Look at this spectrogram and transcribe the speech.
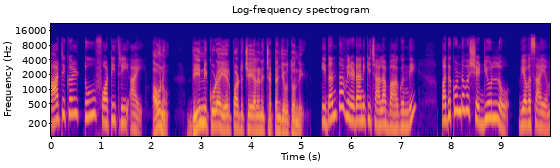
article two forty three I. అవును. దీన్ని కూడా ఏర్పాటు చేయాలని చట్టం చెబుతోంది. ఇదంతా వినడానికి చాలా బాగుంది. పదకొండవ షెడ్యూల్లో వ్యవసాయం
